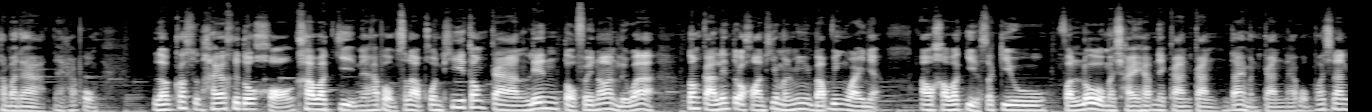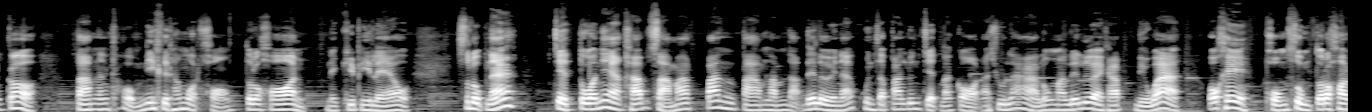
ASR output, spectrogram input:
ธรรมดานะครับผม แล้วก็สุดท้ายก็คือตัวของคาวากินะครับผมสำหรับคนที่ต้องการเล่นตัวเฟนอน หรือว่าต้องการเล่นตัวละครที่มันไม่มีบัฟวิ่งไวเนี่ยเอาคาวากิสกิลฟัลโลมาใช้ครับในการกันได้เหมือนกันนะครับผม เพราะฉะนั้นก็ ตามนั้นครับผมนี่คือทั้งหมดของตัวละครในคลิปนี้แล้ว สรุปนะ 7 ตัวเนี่ยครับสามารถปั้นตามลำดับได้เลยนะ คุณจะปั้นรุ่น 7 มาก่อนอาชูล่าลงมาเรื่อยๆครับหรือว่าโอเค ผมสุ่มตัวละคร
